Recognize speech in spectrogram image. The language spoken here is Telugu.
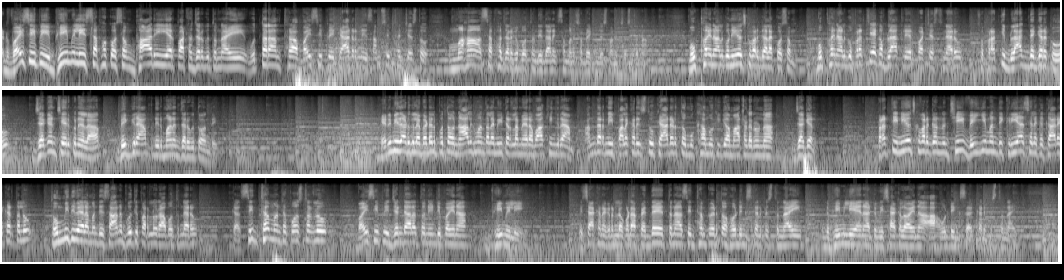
అటు వైసీపీ భీమిలి సభ కోసం భారీ ఏర్పాట్లు జరుగుతున్నాయి. ఉత్తరాంధ్ర వైసీపీ క్యాడర్ని సంసిద్ధం చేస్తూ మహాసభ జరగబోతుంది. దానికి సంబంధించిన బ్రేకింగ్ న్యూస్ మనం చూస్తున్నాం. ముప్పై నాలుగు నియోజకవర్గాల కోసం ముప్పై నాలుగు ప్రత్యేక బ్లాక్లు ఏర్పాటు చేస్తున్నారు. సో ప్రతి బ్లాక్ దగ్గరకు జగన్ చేరుకునేలా బిగ్ ర్యాంప్ నిర్మాణం జరుగుతోంది. ఎనిమిది అడుగుల వెడల్పుతో నాలుగు వందల మీటర్ల మేర వాకింగ్ ర్యాంప్ అందరినీ పలకరిస్తూ క్యాడర్తో ముఖాముఖిగా మాట్లాడనున్న జగన్. ప్రతి నియోజకవర్గం నుంచి వెయ్యి మంది క్రియాశీలక కార్యకర్తలు తొమ్మిది వేల మంది సానుభూతి పరులు రాబోతున్నారు. ఇక సిద్ధం అంత పోస్టర్లు వైసీపీ జెండాలతో నిండిపోయిన భీమిలి. విశాఖ నగరంలో కూడా పెద్ద ఎత్తున సిద్ధం పేరుతో హోర్డింగ్స్ కనిపిస్తున్నాయి. భీమిలి అయినా అటు విశాఖలో అయినా ఆ హోర్డింగ్స్ కనిపిస్తున్నాయి.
